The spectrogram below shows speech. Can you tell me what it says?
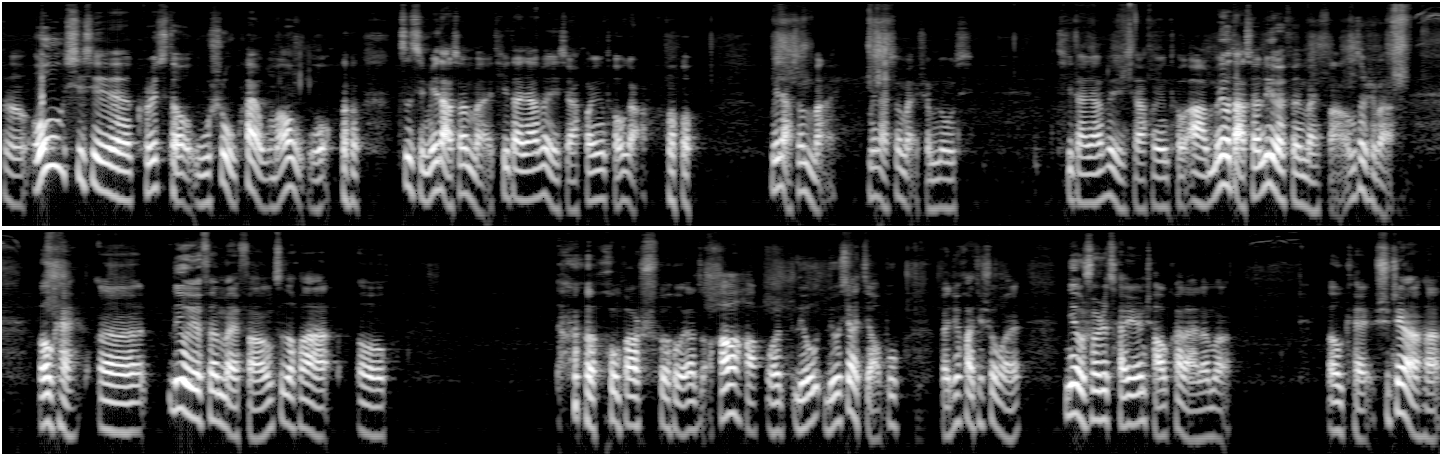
嗯，哦，谢谢 Crystal，五十五块五毛五，自己没打算买，替大家问一下，欢迎投稿。没打算买，没打算买什么东西，替大家问一下，欢迎投啊，没有打算六月份买房子是吧？OK，呃，六月份买房子的话，哦，红包说我要走，好好好，我留留下脚步，把这话题说完。你有说是裁员潮快来了吗？OK，是这样哈，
